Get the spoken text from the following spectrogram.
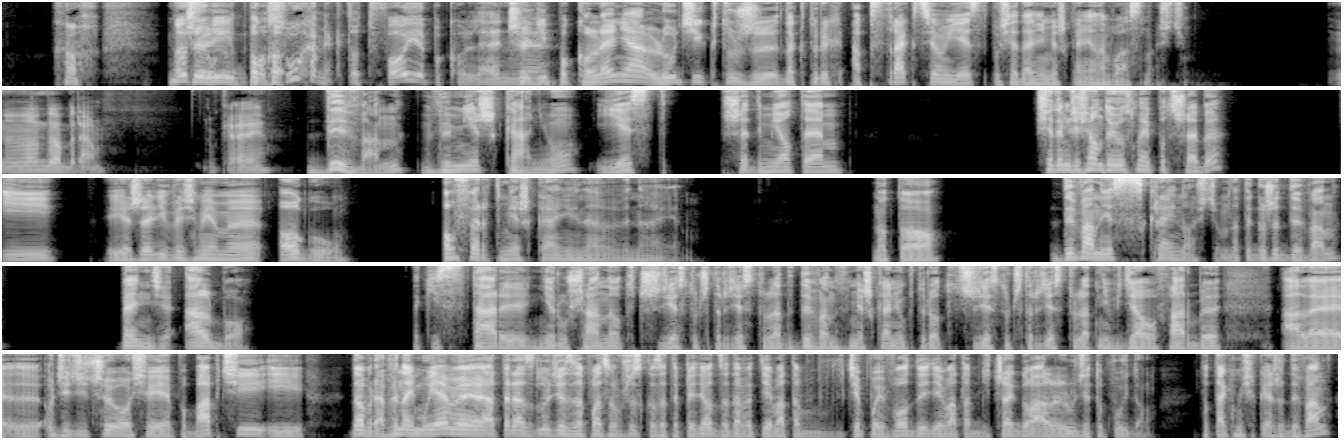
No czyli poko- posłucham, jak to twoje pokolenie. czyli pokolenia ludzi, którzy, dla których abstrakcją jest posiadanie mieszkania na własność. No, no dobra. Okej. Dywan w mieszkaniu jest przedmiotem 78 potrzeby i jeżeli weźmiemy ogół ofert mieszkań na wynajem, no to dywan jest skrajnością, dlatego że dywan będzie albo taki stary, nieruszany od 30-40 lat dywan w mieszkaniu, które od 30-40 lat nie widziało farby, ale y, odziedziczyło się je po babci i dobra, wynajmujemy, a teraz ludzie zapłacą wszystko za te pieniądze, nawet nie ma tam ciepłej wody, nie ma tam niczego, ale ludzie to pójdą. To tak mi się kojarzy dywan.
